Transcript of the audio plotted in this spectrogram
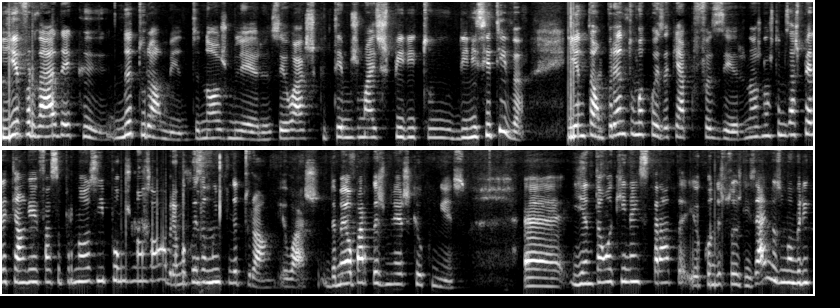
E a verdade é que, naturalmente, nós mulheres, eu acho que temos mais espírito de iniciativa. E então, perante uma coisa que há por fazer, nós não estamos à espera que alguém faça por nós e pomos mãos à obra. É uma coisa muito natural, eu acho, da maior parte das mulheres que eu conheço. Uh, e então aqui nem se trata, eu, quando as pessoas dizem, ah, mas o meu marido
